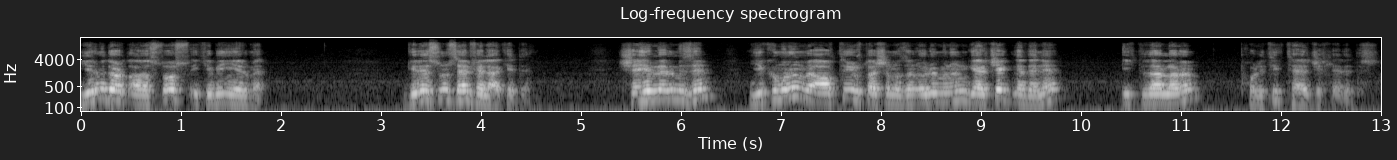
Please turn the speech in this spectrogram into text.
24 Ağustos 2020 Giresun sel felaketi. Şehirlerimizin yıkımının ve altı yurttaşımızın ölümünün gerçek nedeni iktidarların politik tercihleridir.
